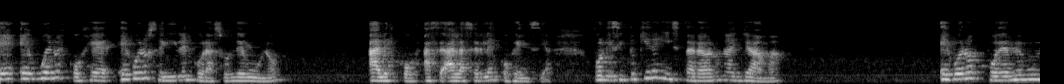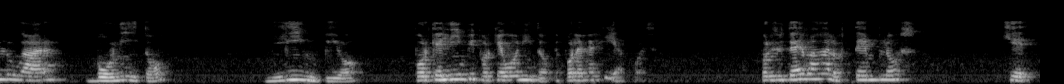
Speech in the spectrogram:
es, bueno escoger, es bueno seguir el corazón de uno al, al hacer la escogencia. Porque si tú quieres instalar una llama, es bueno ponerlo en un lugar bonito, limpio. ¿Por qué limpio y por qué bonito? Es por la energía, pues. Porque si ustedes van a los templos, que,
